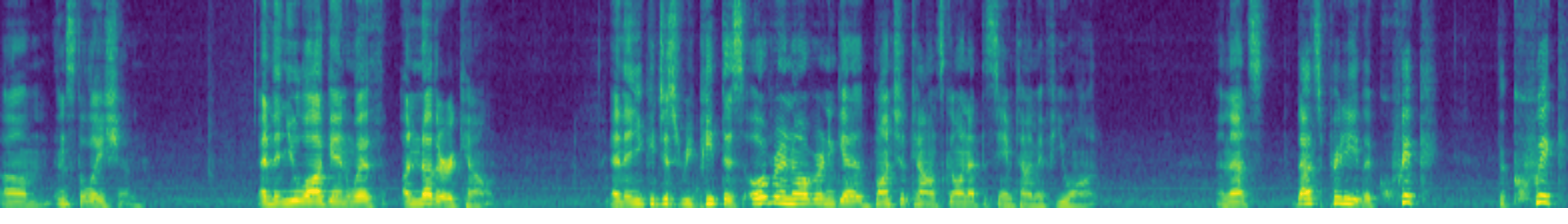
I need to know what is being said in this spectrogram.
um, installation, and then you log in with another account. And then you can just repeat this over and over and get a bunch of accounts going at the same time if you want. And that's that's pretty the quick the quick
